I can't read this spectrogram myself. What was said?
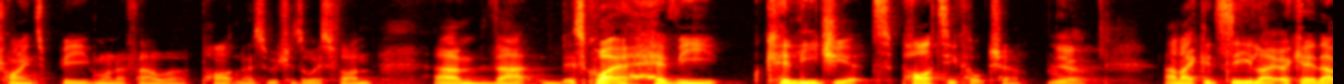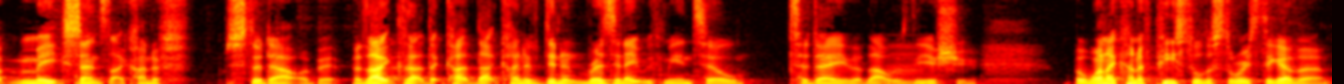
trying to be one of our partners, which is always fun, um, that it's quite a heavy collegiate party culture. yeah. And I could see like, okay, that makes sense. That kind of stood out a bit, but like that, that, that kind of didn't resonate with me until today that that was the issue. But when I kind of pieced all the stories together,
